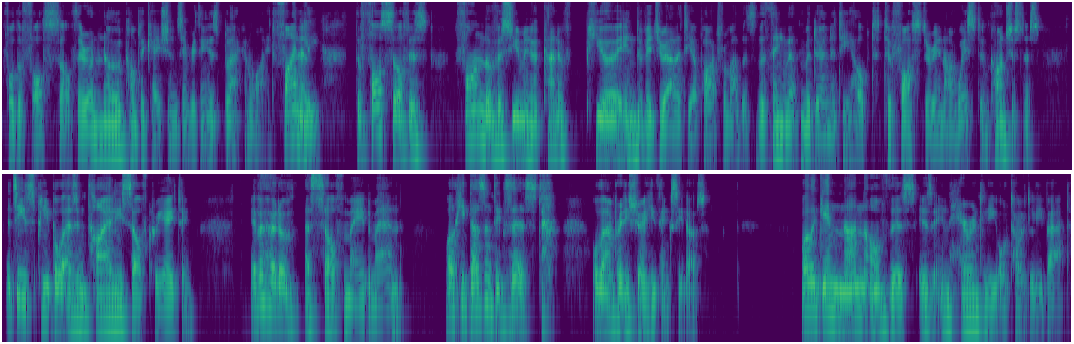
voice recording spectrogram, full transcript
for the false self. There are no complications, everything is black and white. Finally, the false self is fond of assuming a kind of pure individuality apart from others, the thing that modernity helped to foster in our Western consciousness. It sees people as entirely self creating. Ever heard of a self made man? Well, he doesn't exist, although I'm pretty sure he thinks he does. Well, again, none of this is inherently or totally bad.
